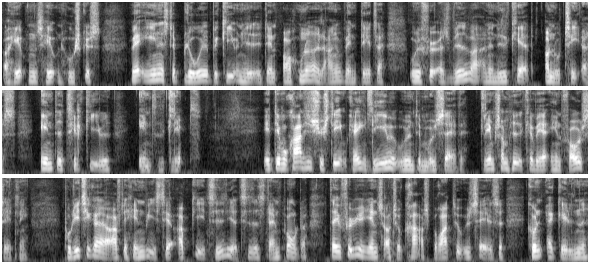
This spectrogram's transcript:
og hævnens hævn huskes. Hver eneste blodige begivenhed i den århundrede lange vendetta udføres vedvarende nidkært og noteres. Intet tilgivet, intet glemt. Et demokratisk system kan ikke leve uden det modsatte. Glemsomhed kan være en forudsætning. Politikere er ofte henvist til at opgive tidligere tiders standpunkter, der ifølge Jens Otto Kravs berømte udtalelse kun er gældende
